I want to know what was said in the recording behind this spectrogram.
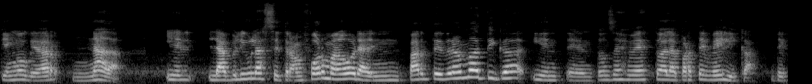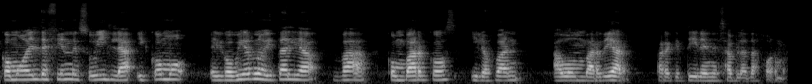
tengo que dar nada. Y la película se transforma ahora en parte dramática y en- entonces ves toda la parte bélica de cómo él defiende su isla y cómo el gobierno de Italia va con barcos y los van a bombardear para que tiren esa plataforma.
